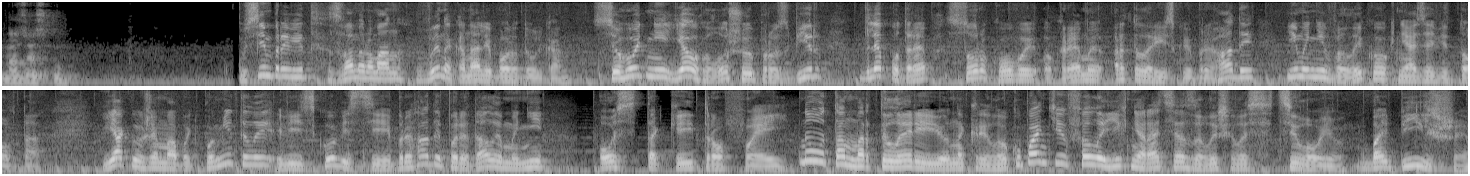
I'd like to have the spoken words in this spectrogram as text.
На зв'язку. Усім привіт! З вами Роман. Ви на каналі Бородулька. Сьогодні я оголошую про збір для потреб 40-ї окремої артилерійської бригади імені Великого князя Вітовта. Як ви вже, мабуть, помітили, військові з цієї бригади передали мені ось такий трофей. Ну, там артилерією накрили окупантів, але їхня рація залишилась цілою. Ба більше,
